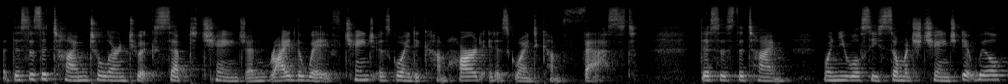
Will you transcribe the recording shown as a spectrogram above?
that this is a time to learn to accept change and ride the wave. Change is going to come hard, it is going to come fast. This is the time when you will see so much change. It will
